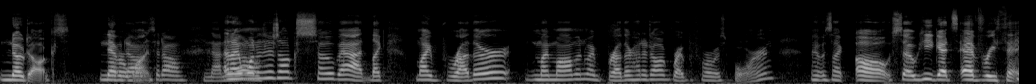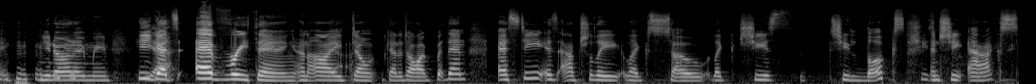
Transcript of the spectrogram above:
No dogs. Never no one. dogs at all. None And I all. wanted a dog so bad. Like my brother, my mom and my brother had a dog right before I was born. And it was like, oh, so he gets everything. You know what I mean? He Yeah. gets everything, and I don't get a dog. But then Esty is actually like so like she's she looks She's and she acts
